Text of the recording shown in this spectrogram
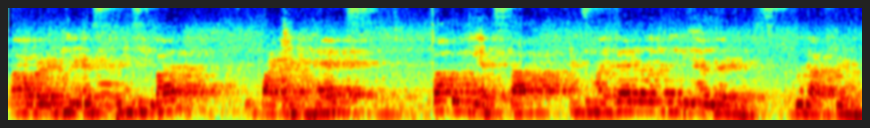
our dearest principal, department heads, faculty and staff, and to my fellow TBL learners, good afternoon.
